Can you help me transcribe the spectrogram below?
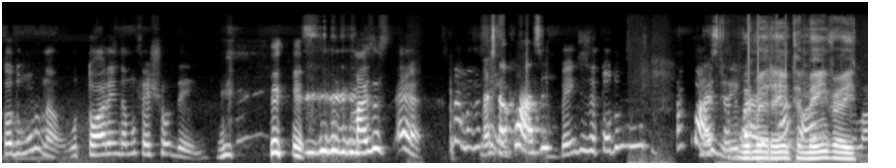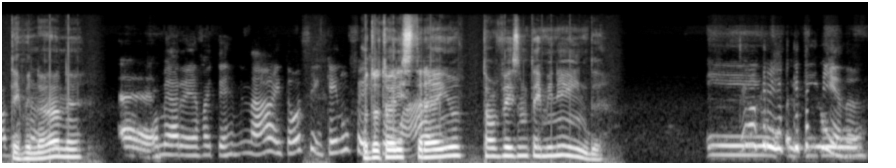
Todo mundo não. O Thor ainda não fechou dele. mas é, Não, mas, assim, Mas tá quase. Bem dizer todo mundo. Tá quase. Tá O Homem-Aranha também agora, vai Love terminar, né? É. Homem-Aranha vai terminar. Então, assim, quem não fez. O Doutor Estranho talvez não termine ainda. E, Eu acredito que e o- termina.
